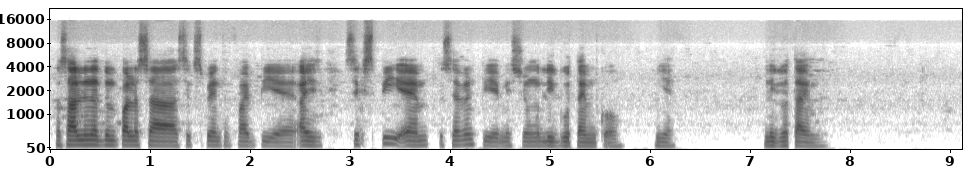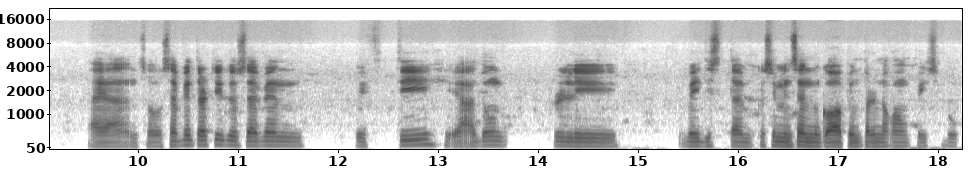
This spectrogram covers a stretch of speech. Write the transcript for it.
kasali na dun pala sa 6 PM to 5 PM ay 6 PM to 7 PM is yung ligo time ko, yeah. Ligo time. Ayan, so 7:30 to 7:50, yeah, I don't really by this time kasi minsan nag-o-open pa rin ako ng Facebook.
